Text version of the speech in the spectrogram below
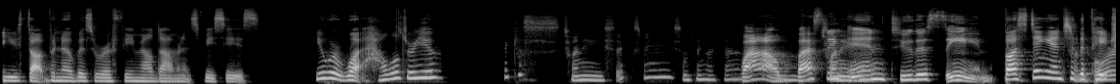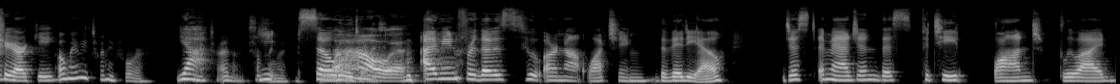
you thought bonobos were a female dominant species, you were what? How old were you? I guess 26, maybe something like that. Wow. Mm, busting 20 into the scene. Busting into the patriarchy. Oh, maybe 24. yeah. I don't know. Something Ye- like that. so- Wow. I mean, for those who are not watching the video, just imagine this petite, blonde, blue eyed,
